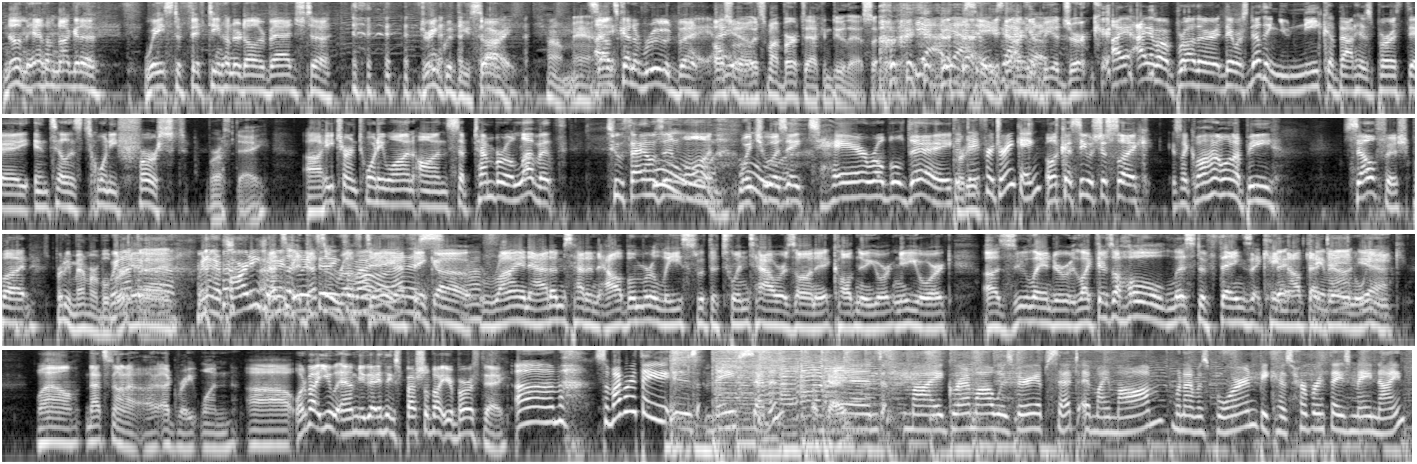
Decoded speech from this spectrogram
"No man, I'm not gonna waste a fifteen hundred dollar badge to drink with you. Sorry, oh man. sounds kind of rude, but also, you know. it's my birthday. I can do that. So yeah, yeah, See, I can be a jerk. I, I have a brother. There was nothing unique about his birthday until his 21st birthday. Uh, he turned 21 on September 11th, 2001, Ooh. which was a terrible day. Good day for drinking. Well, because he was just like, he's like, well, I don't want to be selfish, but It's a Pretty memorable we're not birthday. gonna we're not gonna party. We're not That's gonna a, that's a anything for rough my- day. I think is uh, rough. Ryan Adams had an album released with the Twin Towers on it called New York, New York. Uh, Zoolander, like there's a whole list of things that came That out that came day out, and yeah. week. Wow, that's not a, a great one. Uh, what about you, Em? You got anything special about your birthday? Um, so my birthday is May 7th. Okay. And my grandma was very upset at my mom when I was born because her birthday's May 9th.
